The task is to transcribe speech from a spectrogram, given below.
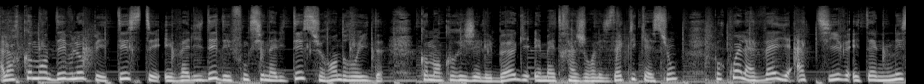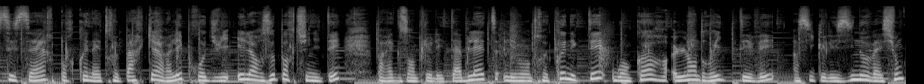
Alors comment développer, tester et valider des fonctionnalités sur Android? Comment corriger les bugs et mettre à jour les applications? Pourquoi la veille active est-elle nécessaire pour connaître par cœur les produits et leurs opportunités? Par exemple les tablettes, les montres connectées ou encore l'Android TV ainsi que les innovations?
